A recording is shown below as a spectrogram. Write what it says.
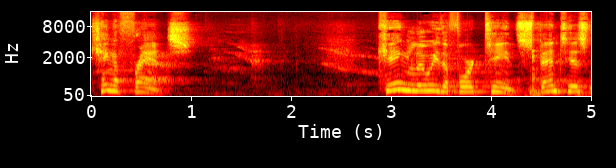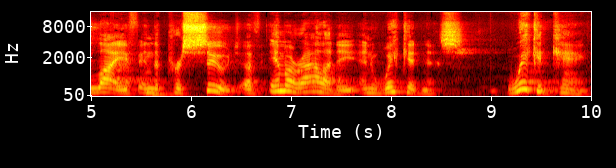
King of France. King Louis XIV spent his life in the pursuit of immorality and wickedness. Wicked king.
